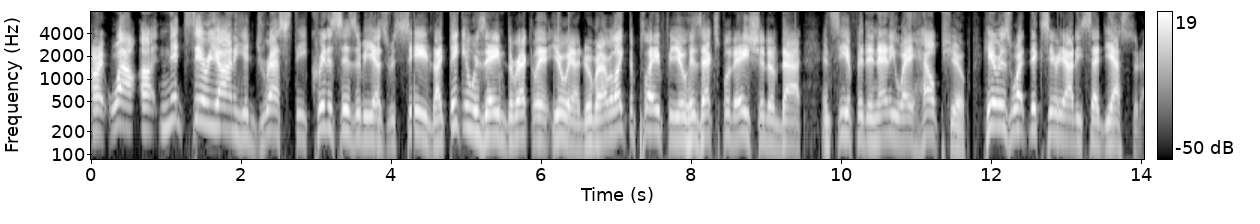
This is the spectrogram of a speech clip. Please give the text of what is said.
All right. Wow. Uh, Nick Sirianni addressed the criticism he has received. I think it was aimed directly at you, Andrew, but I would like to play for you his explanation of that and see if it in any way helps you. Here is what Nick Sirianni said yesterday.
